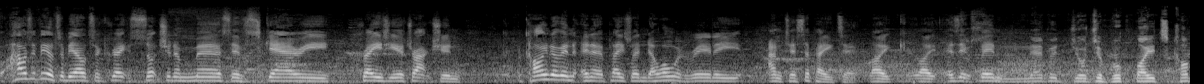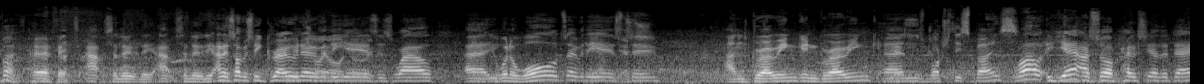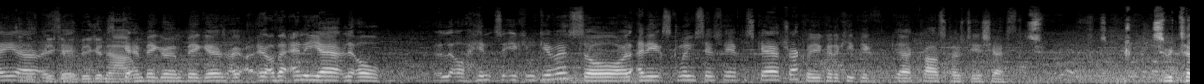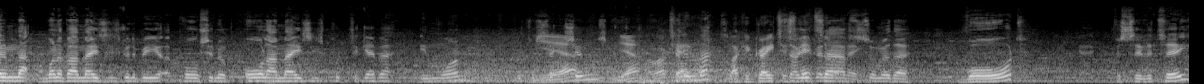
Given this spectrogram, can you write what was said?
How does it feel to be able to create such an immersive, scary, crazy attraction, kind of in, in a place where no one would really anticipate it? Like, like has it been Never judge a book by its cover. perfect? Absolutely, absolutely. And it's obviously grown over the hard, years as well. Uh, you won awards over the years Yes. too. And growing and growing, and watch this space. Well, yeah, I saw a post the other day. Uh, Getting bigger it- and bigger now. Getting bigger and bigger. Are, are there any uh, little little hints that you can give us, or any exclusives here for Scare Track, or are you going to keep your uh, cards close to your chest? Should we tell them that one of our mazes is going to be a portion of all our mazes put together in one with the Yeah, sections? yeah. Can we Okay. Tell them that. Like a greatest So hit you're going to of have thing. some of the ward facility.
